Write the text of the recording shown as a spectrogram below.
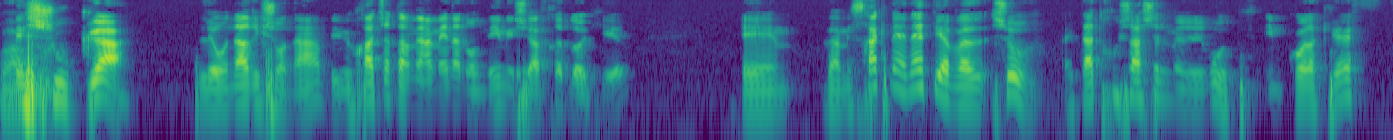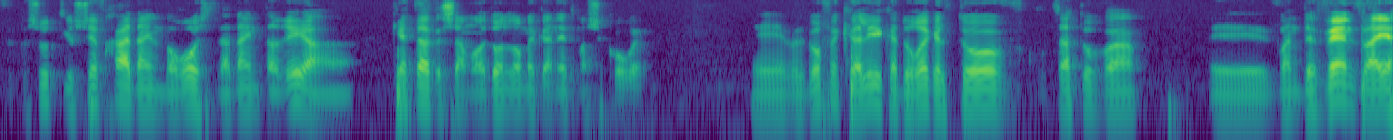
וואו. משוגע לעונה ראשונה, במיוחד שאתה מאמן אנונימי שאף אחד לא הכיר. אמ, והמשחק נהניתי, אבל שוב, הייתה תחושה של מרירות. עם כל הכיף, פשוט יושב לך עדיין בראש, זה עדיין טרי, הקטע הזה שהמועדון לא מגנה את מה שקורה. אה, אבל באופן כללי, כדורגל טוב, קבוצה טובה. ואן דה ון זה היה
